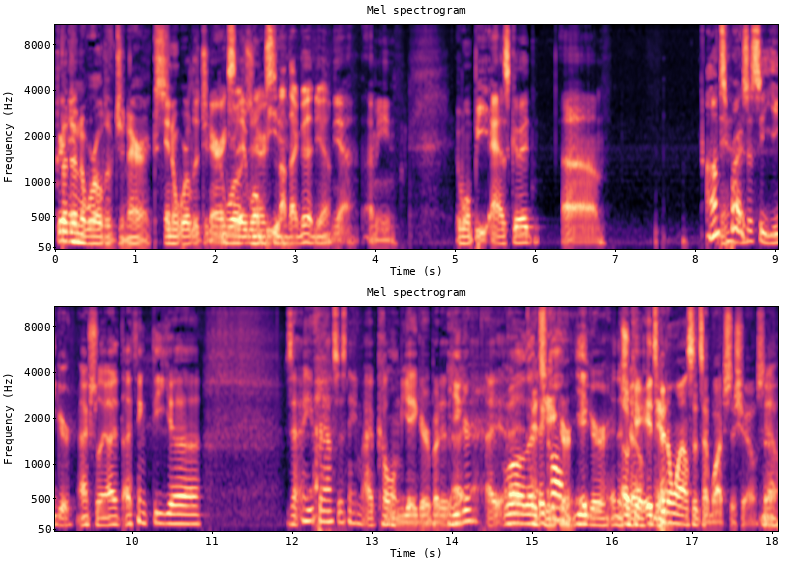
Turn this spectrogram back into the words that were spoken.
But in a world of generics, in a world of generics, World it of won't be is not that good. Yeah, Yeah, I mean, it won't be as good. Um, I'm surprised to see Yeager. Actually, I I think the uh, is that how you pronounce his name? I call him Jaeger, but it, Yeager. I, I, well, they, they call him Yeager. Yeager in the show. okay, show. it's been a while since I watched the show, so.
